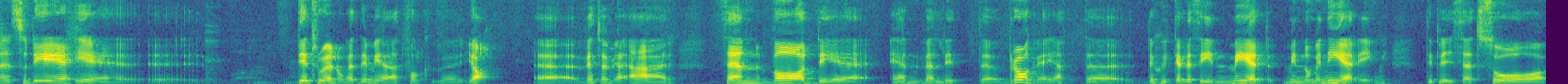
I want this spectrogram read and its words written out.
eh, så det är eh, det tror jag nog att det är mer att folk eh, ja, vet vem jag är. Sen var det en väldigt bra grej att det skickades in med min nominering till priset så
